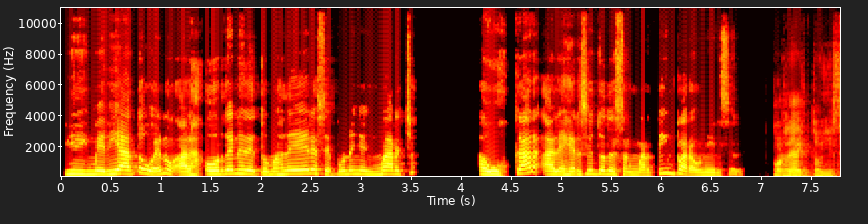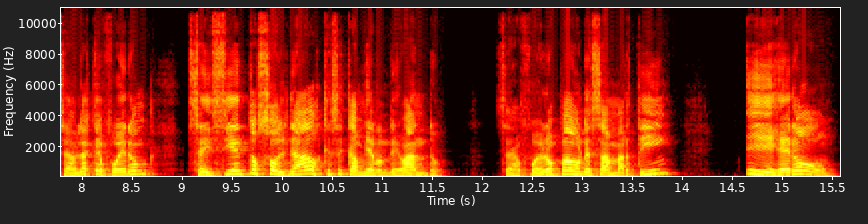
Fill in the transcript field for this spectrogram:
y de inmediato, bueno, a las órdenes de Tomás de Eres se ponen en marcha a buscar al ejército de San Martín para unirse. Correcto, y se habla que fueron 600 soldados que se cambiaron de bando. Sea, fueron para donde San Martín y dijeron,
